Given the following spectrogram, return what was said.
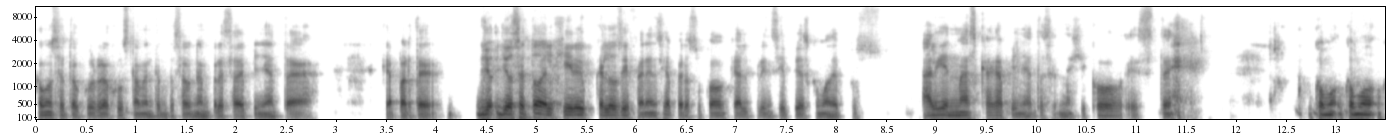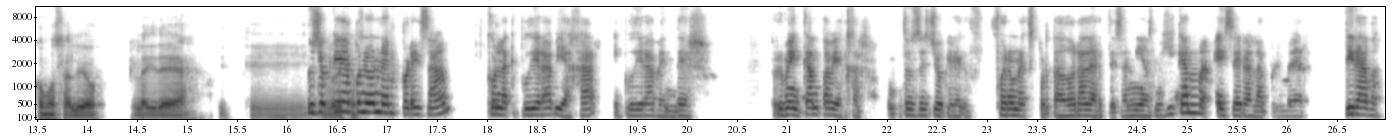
cómo se te ocurrió justamente empezar una empresa de piñata? Que aparte, yo, yo sé todo el giro y qué los diferencia, pero supongo que al principio es como de, pues, alguien más que haga piñatas en México. Este, ¿cómo, cómo, cómo salió la idea? pues yo quería poner una empresa con la que pudiera viajar y pudiera vender porque me encanta viajar. Entonces yo quería que fuera una exportadora de artesanías mexicana. Esa era la primera tirada.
